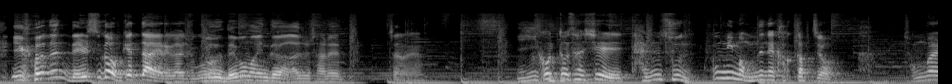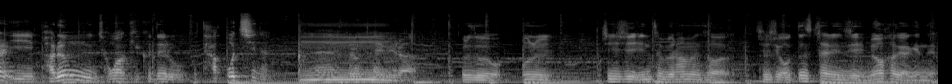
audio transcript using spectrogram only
이거는 낼 수가 없겠다 이래가지고 Never Mind 아주 잘했잖아요. 이것도 사실 단순 꾸밈 없는 애 가깝죠. 정말 이 발음 정확히 그대로 다 꽂히는 네, 음. 그런 타입이라 그래도 오늘 진씨 인터뷰를 하면서 진 씨가 어떤 스타일인지 명확하게 알겠네요.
